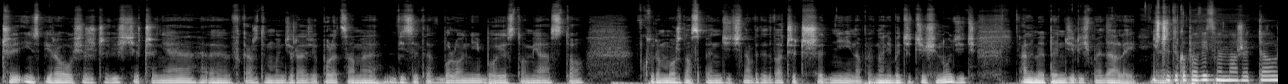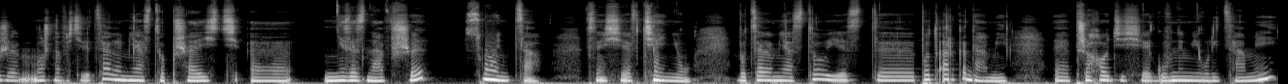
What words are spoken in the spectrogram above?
czy inspirował się rzeczywiście, czy nie, w każdym bądź razie polecamy wizytę w Bolonii, bo jest to miasto, w którym można spędzić nawet dwa czy trzy dni. Na pewno nie będziecie się nudzić, ale my pędziliśmy dalej. Jeszcze tylko powiedzmy może to, że można właściwie całe miasto przejść nie zaznawszy słońca w sensie w cieniu, bo całe miasto jest e, pod arkadami. E, przechodzi się głównymi ulicami,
